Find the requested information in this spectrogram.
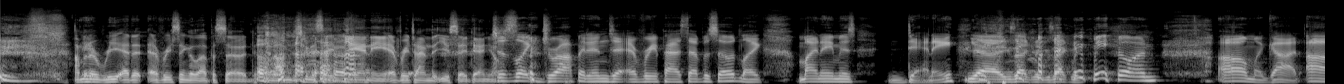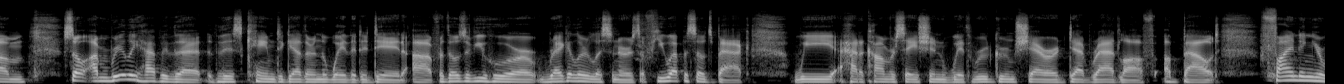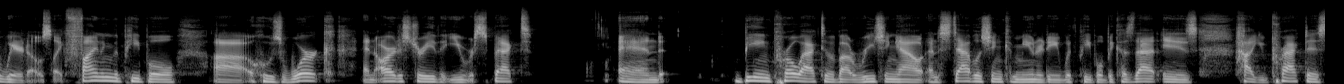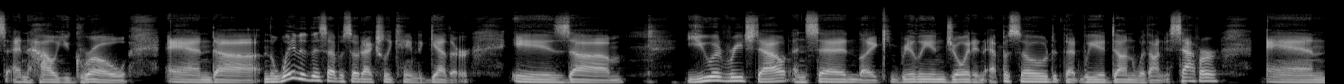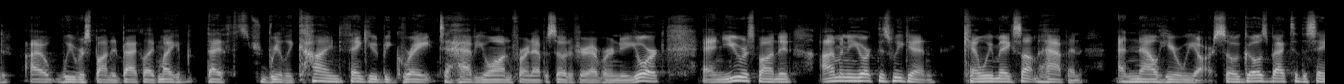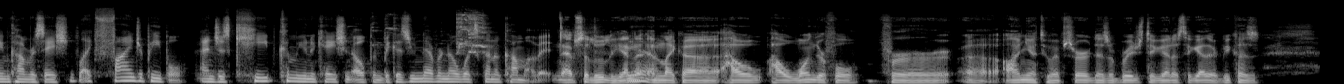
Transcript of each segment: I'm going to re edit every single episode, and I'm just going to say Danny every time that you say Daniel. Just like drop it into every past episode. Like, my name is Danny. yeah, exactly, exactly. me on. Oh my god. Um, so I'm really happy that this came together in the way that it did. Uh, for those of you who are regular listeners, a few episodes back, we had a conversation with Rude Groom Sharer Deb Radloff about finding your weirdos, like finding the people uh, whose work and artistry that you respect and being proactive about reaching out and establishing community with people because that is how you practice and how you grow. And, uh, the way that this episode actually came together is um, you had reached out and said like you really enjoyed an episode that we had done with Anya Saffer. And I we responded back like Mike, that's really kind. Thank you. It'd be great to have you on for an episode if you're ever in New York. And you responded, I'm in New York this weekend. Can we make something happen? And now here we are. So it goes back to the same conversation like find your people and just keep communication open because you never know what's going to come of it. Absolutely, and Yeah. and like uh, how how wonderful for uh, Anya to have served as a bridge to get us together because.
